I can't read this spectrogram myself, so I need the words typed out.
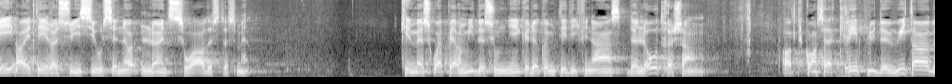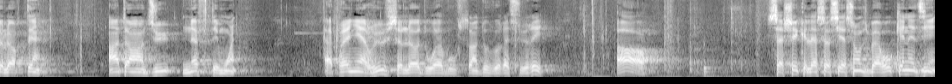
Et a été reçu ici au Sénat lundi soir de cette semaine. Qu'il me soit permis de souligner que le comité des finances de l'autre Chambre a pu consacrer plus de huit heures de leur temps, entendu neuf témoins. À première vue, cela doit vous, sans doute vous rassurer. Or, sachez que l'Association du barreau canadien,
